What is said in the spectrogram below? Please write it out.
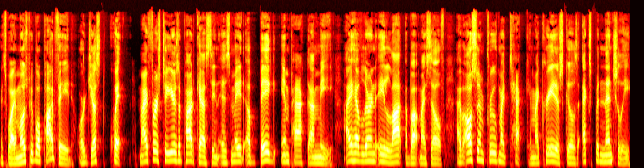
It's why most people pod fade or just quit. My first two years of podcasting has made a big impact on me. I have learned a lot about myself. I've also improved my tech and my creative skills exponentially,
